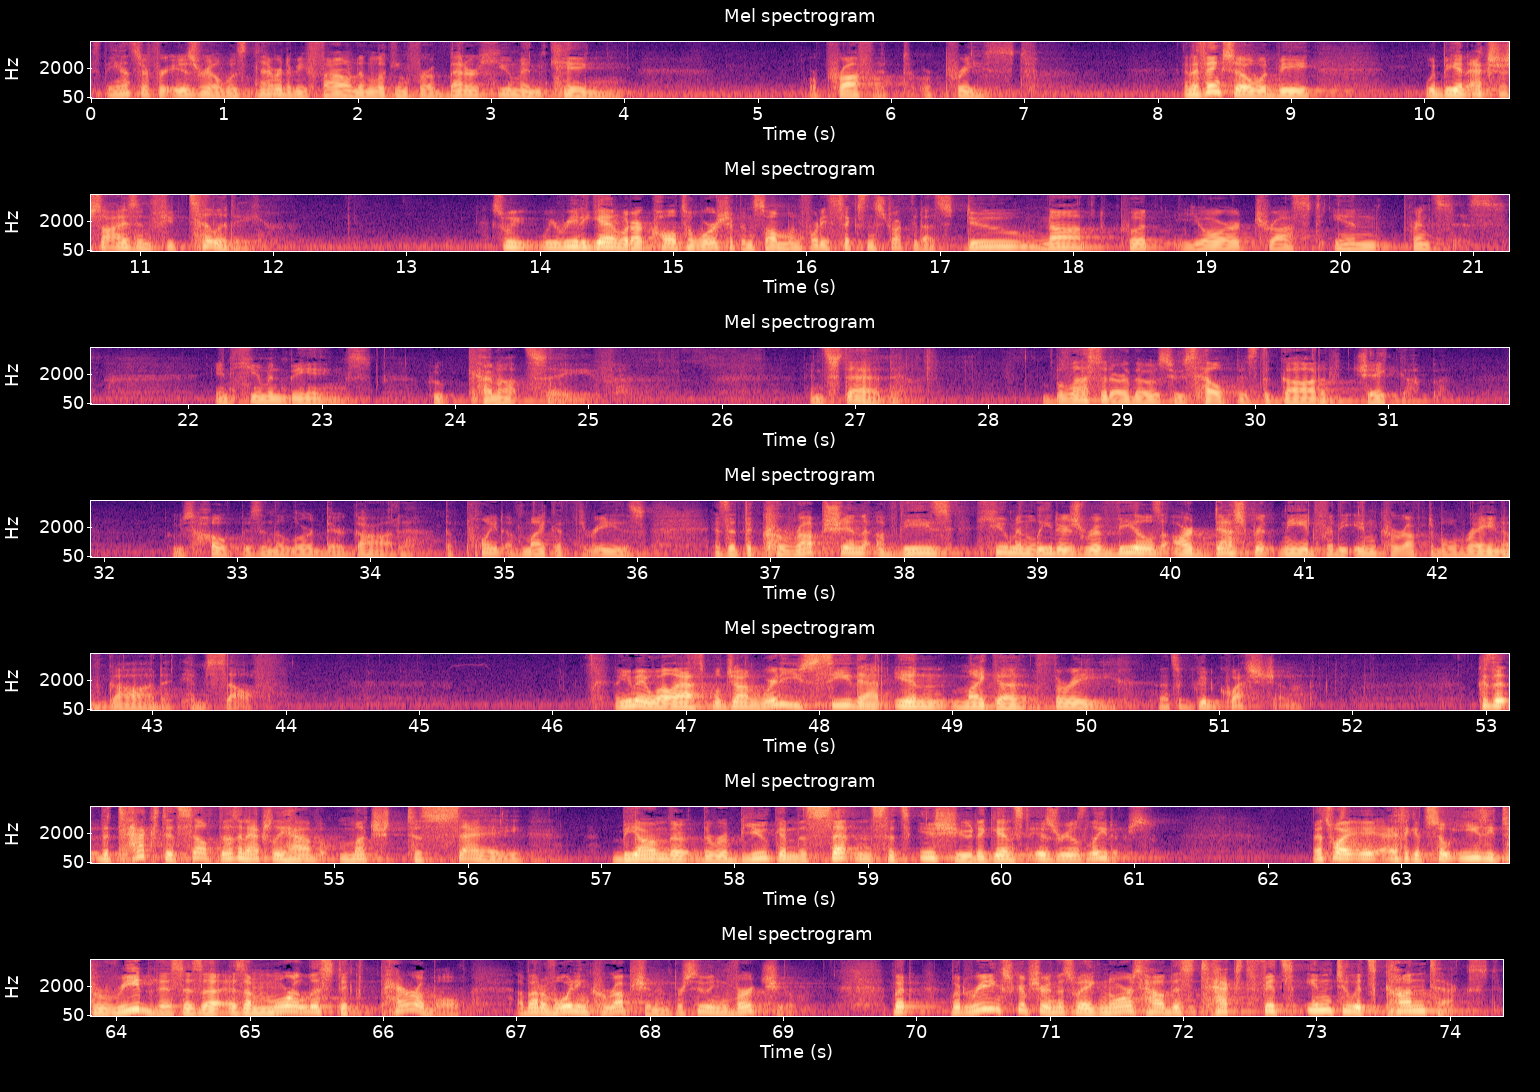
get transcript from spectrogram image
So the answer for Israel was never to be found in looking for a better human king or prophet or priest. And to think so would be, would be an exercise in futility. So we, we read again what our call to worship in Psalm 146 instructed us do not put your trust in princes, in human beings who cannot save. Instead, blessed are those whose help is the God of Jacob, whose hope is in the Lord their God. The point of Micah 3 is is that the corruption of these human leaders reveals our desperate need for the incorruptible reign of God Himself. Now, you may well ask, well, John, where do you see that in Micah 3? That's a good question. Because the, text itself doesn't actually have much to say beyond the, the rebuke and the sentence that's issued against Israel's leaders. That's why I think it's so easy to read this as a, as a moralistic parable about avoiding corruption and pursuing virtue. But, but reading Scripture in this way ignores how this text fits into its context.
